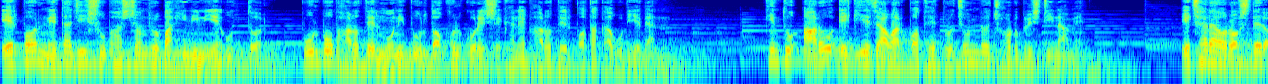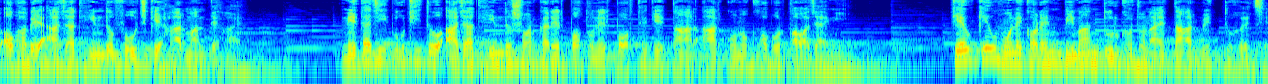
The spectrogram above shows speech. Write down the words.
এরপর নেতাজি সুভাষচন্দ্র বাহিনী নিয়ে উত্তর, পূর্ব ভারতের মণিপুর দখল করে সেখানে ভারতের পতাকা উড়িয়ে দেন। কিন্তু আরও এগিয়ে যাওয়ার পথে প্রচণ্ড ঝড় বৃষ্টি নামে। এছাড়াও রসদের অভাবে আজাদ হিন্দ ফৌজকে হার মানতে হয়। নেতাজি গঠিত আজাদ হিন্দ সরকারের পতনের পর থেকে তার আর কোনো খবর পাওয়া যায়নি। কেউ কেউ মনে করেন বিমান দুর্ঘটনায় তার মৃত্যু হয়েছে।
